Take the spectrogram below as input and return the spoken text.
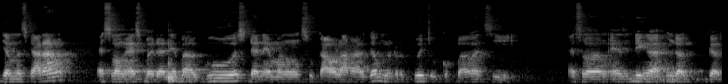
zaman sekarang as long as badannya bagus dan emang suka olahraga menurut gue cukup banget sih as long as dia nggak nggak nggak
